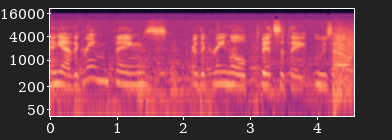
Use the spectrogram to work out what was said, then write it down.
And yeah, the green things, or the green little bits that they ooze out.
